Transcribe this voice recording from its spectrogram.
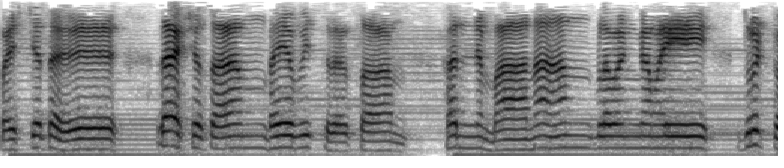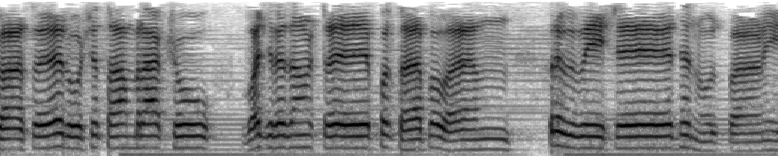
पश्यतः राक्षसान् भयविस्रतान् हन्यमानान् प्लवङ्गमये दृष्ट्वा स रोषताम् राक्षो वज्रदंष्ट प्रतापवान् प्रविवेश धनुष्पाणि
